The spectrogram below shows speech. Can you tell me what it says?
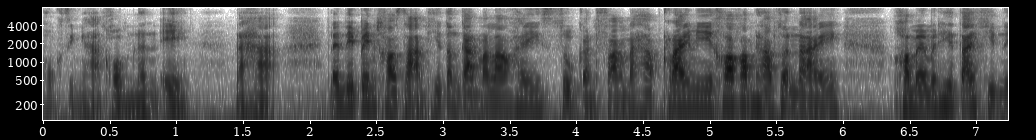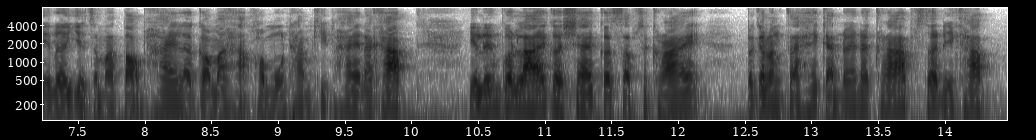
16 สิงหาคมนั่นเองนะฮะและนี่เป็นข่าวสารที่ต้องการมาเล่าให้สู่กันฟังนะครับ ใครมีข้อคำถามส่วนไหน คอมเมนต์มาที่ใต้คลิปนี้เลยเดี๋ยวจะมาตอบให้แล้วก็มาหาข้อมูลทำคลิปให้นะครับ อย่าลืมกดไลค์กดแชร์กด subscribe เป็นกำลังใจให้กันด้วยนะครับ สวัสดีครับ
